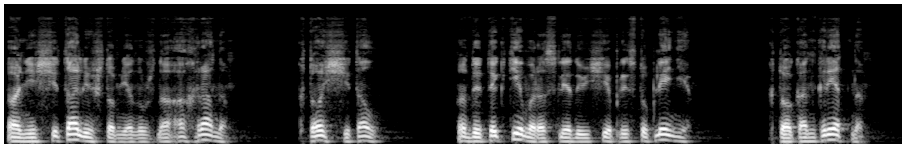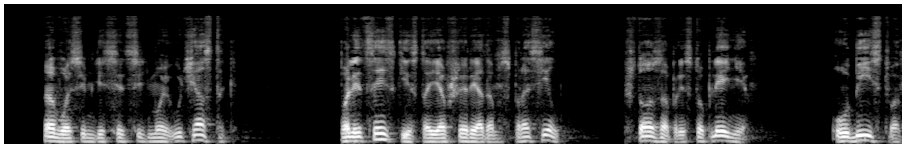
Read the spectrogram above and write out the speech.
«Они считали, что мне нужна охрана». «Кто считал?» «Детективы, расследующие преступления». Кто конкретно? 87-й участок. Полицейский, стоявший рядом, спросил, что за преступление? Убийство,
